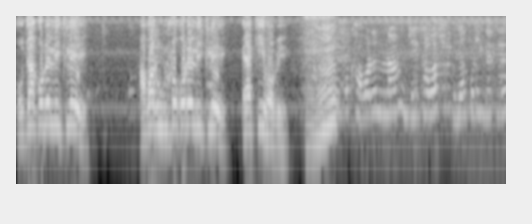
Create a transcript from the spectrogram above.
সোজা করে লিখলে আবার উল্টো করে লিখলে একই হবে। নাম যে খাবার সোজা করে লিখলে?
